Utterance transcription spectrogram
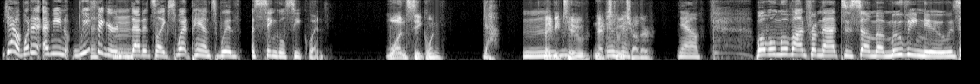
Yeah. What it, I mean, we hmm. figured that it's like sweatpants with a single sequin. One sequin, Yeah. maybe mm-hmm. two next to each mm-hmm. other. Yeah. Well, we'll move on from that to some uh, movie news.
